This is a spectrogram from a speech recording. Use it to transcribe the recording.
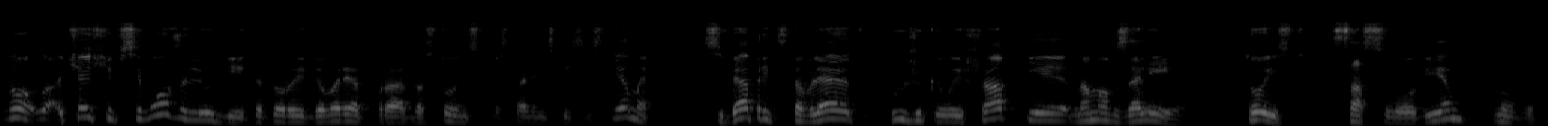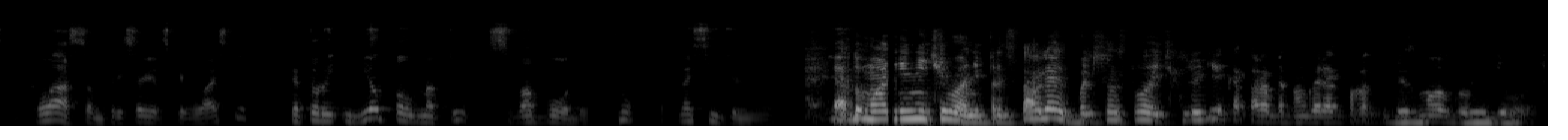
но ну, чаще всего же люди, которые говорят про достоинство сталинской системы, себя представляют в пыжиковой шапке на мавзолее. То есть сословием, ну вот классом при советской власти, который имел полноту свободы, ну, относительную. Я думаю, они ничего не представляют. Большинство этих людей, которые об этом говорят, просто безмозглые идиоты.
